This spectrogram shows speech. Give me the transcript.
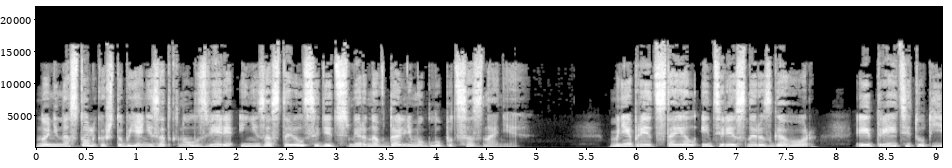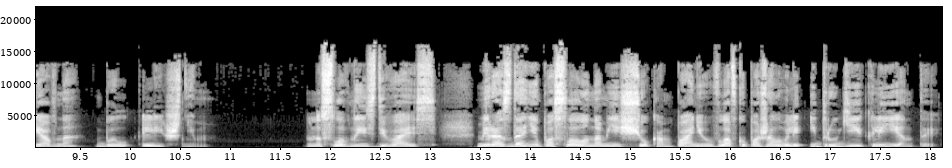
но не настолько, чтобы я не заткнул зверя и не заставил сидеть смирно в дальнем углу подсознания. Мне предстоял интересный разговор, и третий тут явно был лишним. Но словно издеваясь, мироздание послало нам еще компанию, в лавку пожаловали и другие клиенты.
